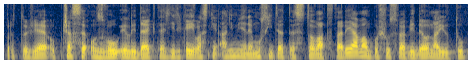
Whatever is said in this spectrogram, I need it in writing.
protože občas se ozvou i lidé, kteří říkají, vlastně ani mě nemusíte testovat. Tady já vám pošlu své video na YouTube,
